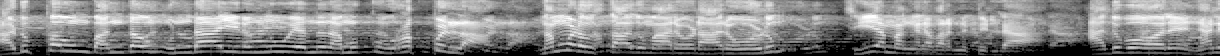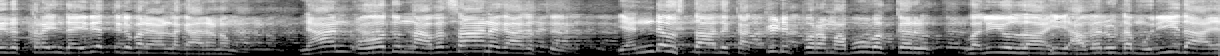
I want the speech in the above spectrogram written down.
അടുപ്പവും ബന്ധവും ഉണ്ടായിരുന്നു എന്ന് നമുക്ക് ഉറപ്പുള്ള നമ്മുടെ ഉസ്താദുമാരോട് ആരോടും സി എം അങ്ങനെ പറഞ്ഞിട്ടില്ല. അതുപോലെ ഞാൻ ഇത് ഇത്രയും ധൈര്യത്തിൽ പറയാനുള്ള കാരണം ഞാൻ ഓതുന്ന അവസാന കാലത്ത് എന്റെ ഉസ്താദ് കക്കിടിപ്പുറം അബൂബക്കർ വലിയുല്ലാഹി അവരുടെ മുരീതായ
